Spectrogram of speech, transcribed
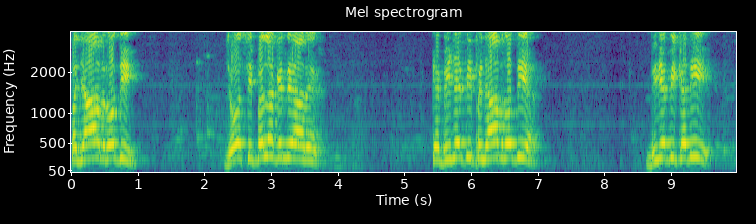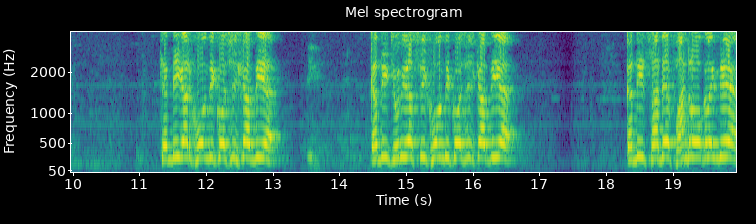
ਪੰਜਾਬ ਵਿਰੋਧੀ, ਜੋ ਅਸੀਂ ਪਹਿਲਾਂ ਕਹਿੰਦੇ ਆ ਰਹੇ ਹਾਂ ਕਿ ਬੀਜੇਪੀ ਪੰਜਾਬ ਵਿਰੋਧੀ ਹੈ। ਬੀਜੇਪੀ ਕਦੀ ਚੰਡੀਗੜ੍ਹ ਖੋਣ ਦੀ ਕੋਸ਼ਿਸ਼ ਕਰਦੀ ਹੈ, ਕਦੀ ਯੂਨੀਵਰਸਿਟੀ ਖੋਣ ਦੀ ਕੋਸ਼ਿਸ਼ ਕਰਦੀ ਹੈ, ਕਦੀ ਸਾਡੇ ਫੰਡ ਰੋਕ ਲੈਂਦੇ ਆ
